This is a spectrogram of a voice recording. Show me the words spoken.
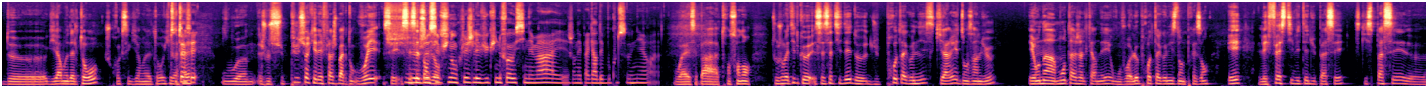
de Guillermo del Toro. Je crois que c'est Guillermo del Toro qui Tout l'a à fait. fait. Où euh, je suis plus sûr qu'il y ait des flashbacks. Donc vous voyez, c'est Je, cette je sais ambiance. plus non plus, je l'ai vu qu'une fois au cinéma et j'en ai pas gardé beaucoup de souvenirs. Ouais, c'est pas transcendant. Toujours est-il que c'est cette idée de, du protagoniste qui arrive dans un lieu et on a un montage alterné où on voit le protagoniste dans le présent et les festivités du passé, ce qui se passait, euh,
